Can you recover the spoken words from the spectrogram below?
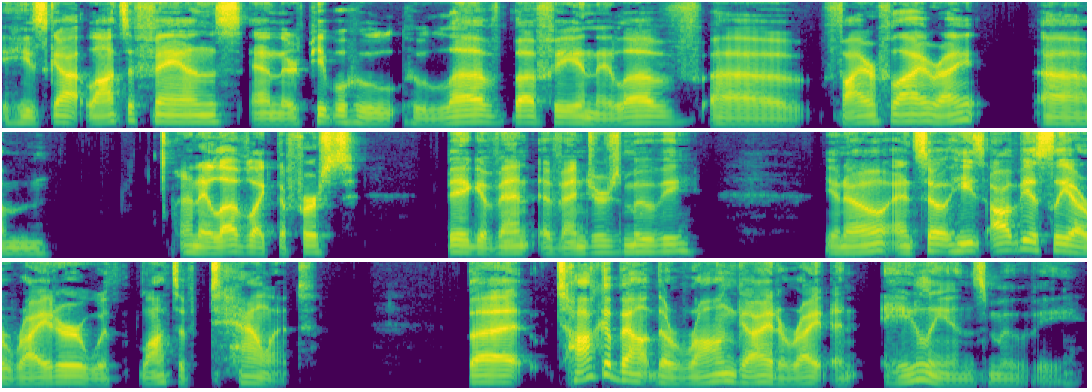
He's got lots of fans, and there's people who who love Buffy and they love uh, Firefly, right? Um, and they love like the first big event Avengers movie, you know? And so he's obviously a writer with lots of talent. But talk about the wrong guy to write an aliens movie.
